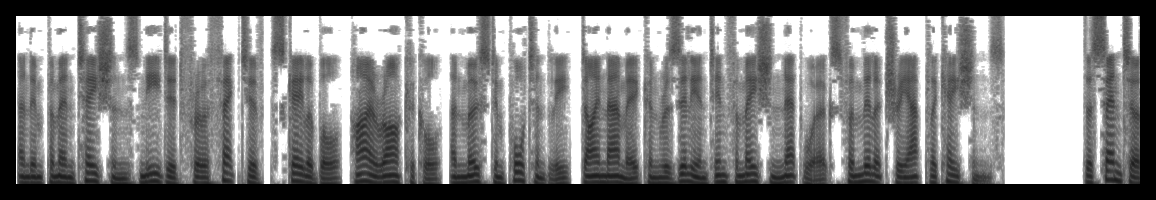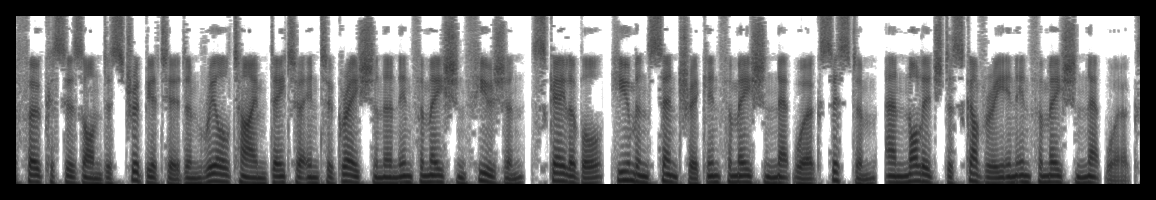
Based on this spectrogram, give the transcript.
and implementations needed for effective, scalable, hierarchical, and most importantly, dynamic and resilient information networks for military applications. The center focuses on distributed and real-time data integration and information fusion, scalable, human-centric information network system, and knowledge discovery in information networks.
